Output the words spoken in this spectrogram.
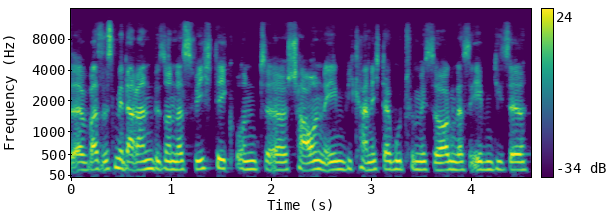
äh, was ist mir daran besonders wichtig und äh, schauen eben, wie kann ich da gut für mich sorgen, dass eben diese,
